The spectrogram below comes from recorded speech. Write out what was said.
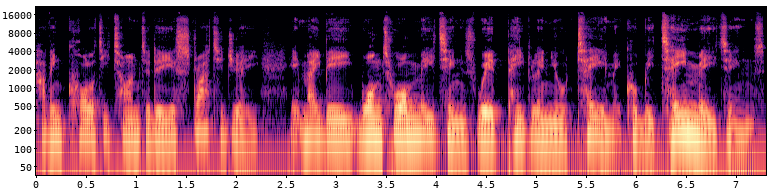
having quality time to do your strategy. It may be one to one meetings with people in your team. It could be team meetings.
